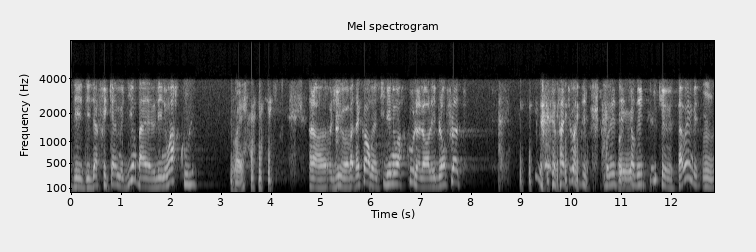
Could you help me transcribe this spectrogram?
des, des, Africains me dire bah, les Noirs coulent. Ouais. alors, je dis bah, d'accord, mais si les Noirs coulent, alors les Blancs flottent. enfin, tu vois, on était sur des trucs. Euh, ah ouais, mais mm.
